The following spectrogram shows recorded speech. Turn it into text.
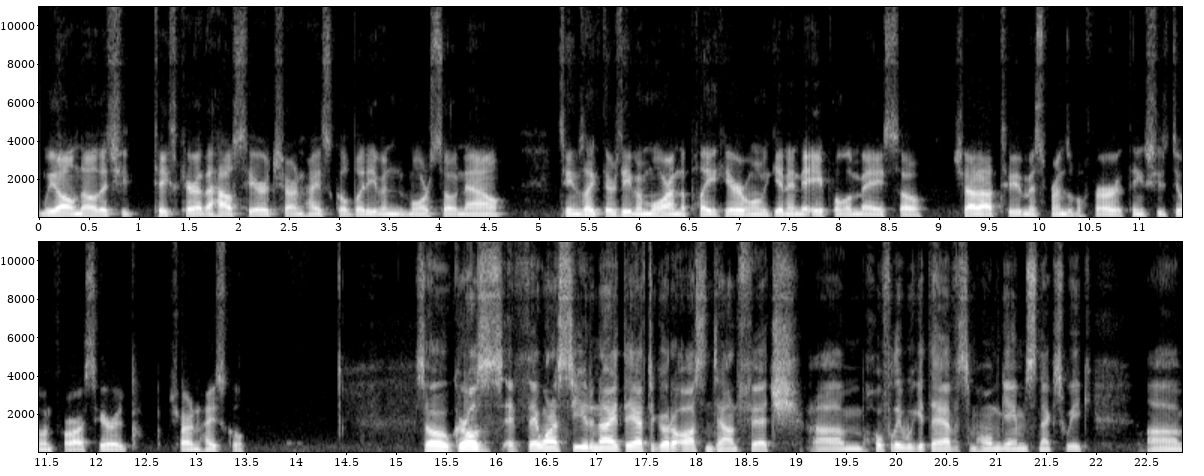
we all know that she takes care of the house here at Chardon High School, but even more so now, seems like there's even more on the plate here when we get into April and May. So shout out to Miss Sprinzel for everything she's doing for us here at Chardon High School. So, girls, if they want to see you tonight, they have to go to Austintown Fitch. Um, hopefully, we get to have some home games next week uh,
